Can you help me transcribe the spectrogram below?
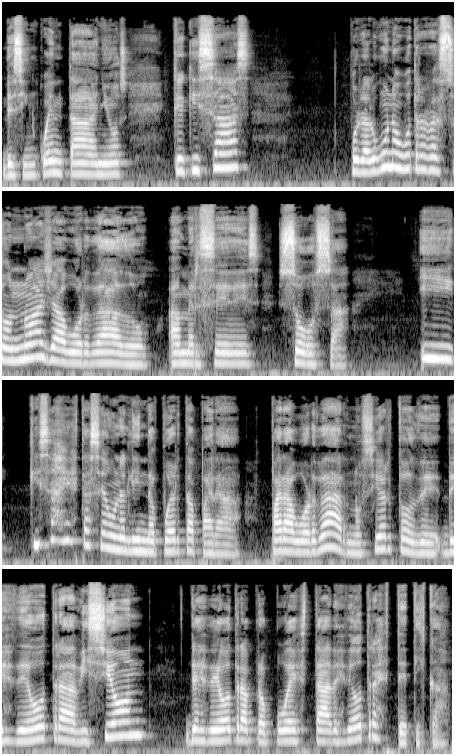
de 50 años, que quizás por alguna u otra razón no haya abordado a Mercedes Sosa. Y quizás esta sea una linda puerta para, para abordar, ¿no es cierto?, de- desde otra visión, desde otra propuesta, desde otra estética.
